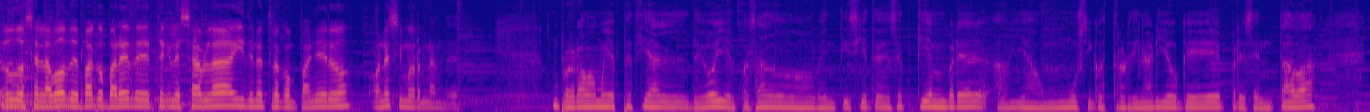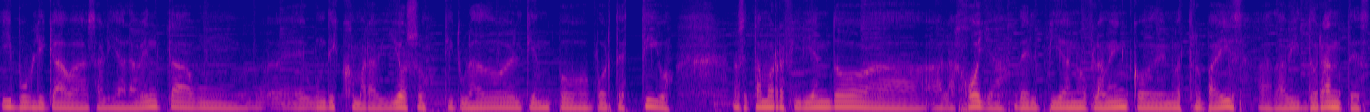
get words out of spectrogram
Saludos en la voz de Paco Paredes, este que les habla, y de nuestro compañero Onésimo Hernández. Un programa muy especial de hoy, el pasado 27 de septiembre, había un músico extraordinario que presentaba y publicaba, salía a la venta un, eh, disco maravilloso titulado El tiempo por testigo. Nos estamos refiriendo a, la joya del piano flamenco de nuestro país, a David Dorantes,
